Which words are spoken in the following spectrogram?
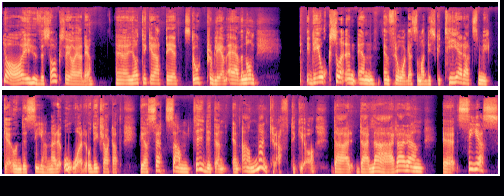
Ja, i huvudsak så gör jag det. Ehm, jag tycker att det är ett stort problem, även om det är också en, en, en fråga som har diskuterats mycket under senare år och det är klart att vi har sett samtidigt en, en annan kraft tycker jag, där, där läraren eh, ses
